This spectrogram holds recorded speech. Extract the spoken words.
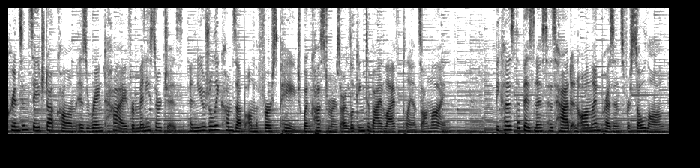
CrimsonSage.com is ranked high for many searches and usually comes up on the first page when customers are looking to buy live plants online. Because the business has had an online presence for so long,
